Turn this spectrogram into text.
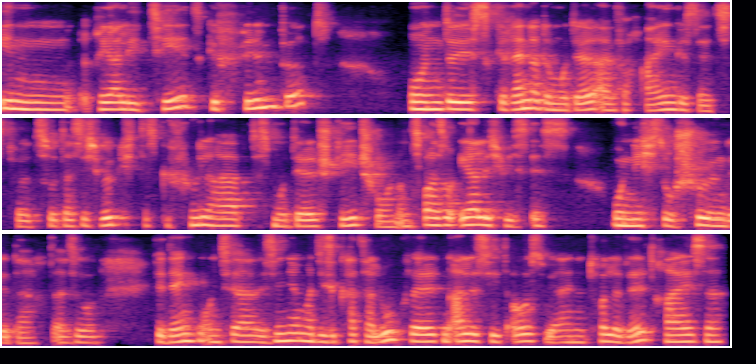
in Realität gefilmt wird und das gerenderte Modell einfach eingesetzt wird, sodass ich wirklich das Gefühl habe, das Modell steht schon und zwar so ehrlich, wie es ist und nicht so schön gedacht. Also wir denken uns ja, wir sind ja immer diese Katalogwelten, alles sieht aus wie eine tolle Weltreise,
